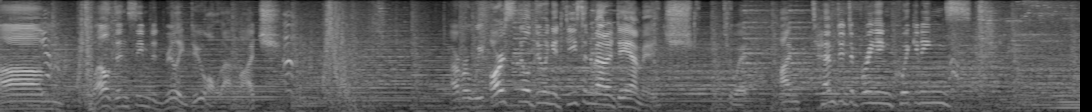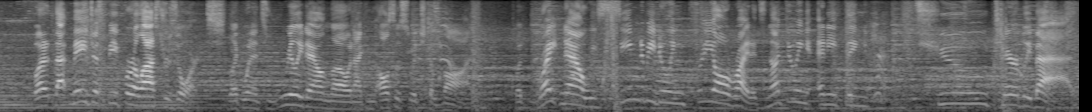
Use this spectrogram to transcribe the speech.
Um, well, didn't seem to really do all that much. However, we are still doing a decent amount of damage to it. I'm tempted to bring in Quickenings but that may just be for a last resort. Like when it's really down low and I can also switch to Vaan. But right now, we seem to be doing pretty alright. It's not doing anything too terribly bad.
